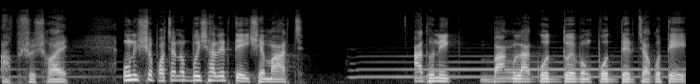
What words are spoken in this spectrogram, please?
আফসোস হয়। উনিশশো পঁচানব্বই সালের তেইশে মার্চ। আধুনিক বাংলা গদ্য এবং পদ্যের জগতে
